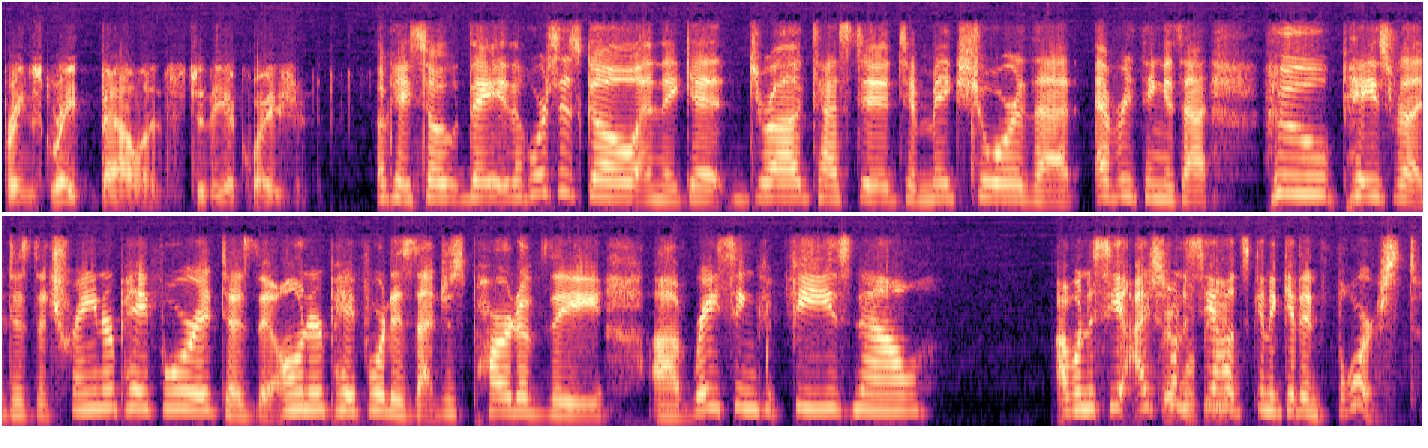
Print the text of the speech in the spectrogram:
brings great balance to the equation. Okay, so they the horses go and they get drug tested to make sure that everything is at. Who pays for that? Does the trainer pay for it? Does the owner pay for it? Is that just part of the uh, racing fees now? I want to see. I just want to see how it's going to get enforced.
